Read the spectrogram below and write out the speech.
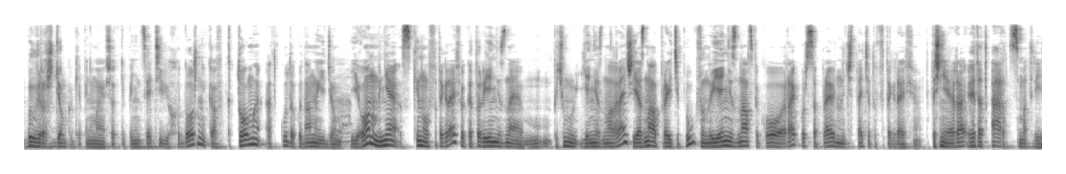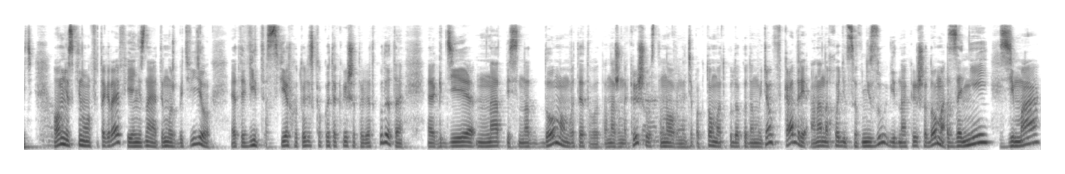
был рожден, как я понимаю, все-таки по инициативе художников. Кто мы, откуда, куда мы идем. И он мне скинул фотографию, которую я не знаю, почему я не знал раньше. Я знал про эти буквы, но я не знал, с какого ракурса правильно читать эту фотографию. Точнее, этот арт смотреть. Он мне скинул фотографию, я не знаю, ты, может быть, видел, это вид сверху, то ли с какой-то крыши, то ли откуда-то, э, где надпись над домом, вот это вот, она же на крыше установлена, типа, кто мы, откуда, куда мы идем. В кадре она находится внизу, видна крыша дома. За ней зима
